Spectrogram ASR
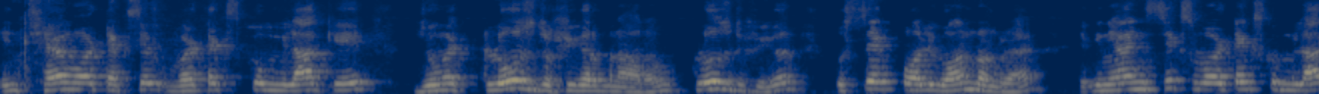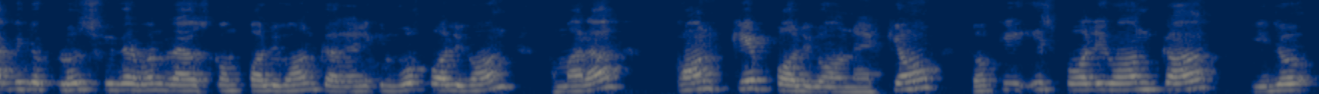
इन छह वर्टेक्स वर्टेक्स को मिला के जो मैं क्लोज्ड फिगर बना रहा हूँ क्लोज्ड फिगर उससे एक पॉलीगॉन बन रहा है। लेकिन यहाँ इन सिक्स वर्टेक्स को मिला के जो क्लोज फिगर बन रहा है, उसको हम पॉलीगॉन कर रहे हैं। लेकिन वो पॉलीगॉन हमारा कॉनकेव पॉलीगॉन है। क्यों? क्योंकि इस पॉलीगॉन का ये जो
